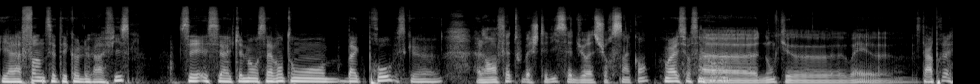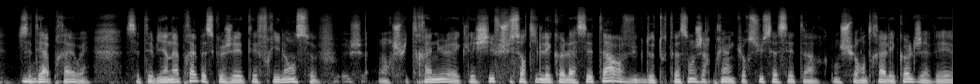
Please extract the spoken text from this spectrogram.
Et à la fin de cette école de graphisme, c'est à quel moment? C'est avant ton bac pro? Parce que, Alors en fait, bah, je t'ai dit, ça durait sur 5 ans. ouais, sur 5 ans, Euh, donc, euh, ouais. euh, c'était après. C'était après, ouais. C'était bien après parce que j'ai été freelance. Je- Alors, je suis très nul avec les chiffres. Je suis sorti de l'école assez tard, vu que de toute façon, j'ai repris un cursus assez tard. Quand je suis rentré à l'école, j'avais,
